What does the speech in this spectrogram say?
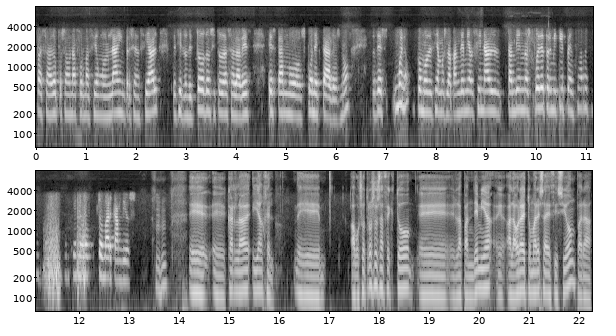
pasado pues a una formación online presencial, es decir, donde todos y todas a la vez estamos conectados, ¿no? Entonces, bueno, como decíamos, la pandemia al final también nos puede permitir pensar, ¿por qué no tomar cambios? Eh, eh, Carla y Ángel, eh, ¿a vosotros os afectó la pandemia a la hora de tomar esa decisión para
